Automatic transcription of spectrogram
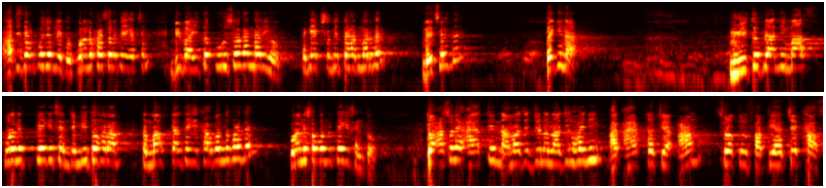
হাদিস দেওয়ার প্রয়োজন নেই তো? কোরআনে ফেসলা পেয়ে গেছেন। বিবাহিত পুরুষ হোক আর নারী হোক, তাকে একশো বিত্তে হাত মারবেন? মেরে ছেড়ে দেন তাই কি না? মৃত প্রাণী মাছ কোরআনে পেয়ে গেছেন যে মৃত হারাম, তা মাছ কাল থেকে খাওয়া বন্ধ করে দেন? কোরআনে সব বন্ধ পেয়ে গেছেন তো? তো আসলে আয়াতটি নামাজের জন্য নাজিল হয়নি, আর আয়াতটা হচ্ছে আম, সুরাতুল ফাতিহা হচ্ছে খাস।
